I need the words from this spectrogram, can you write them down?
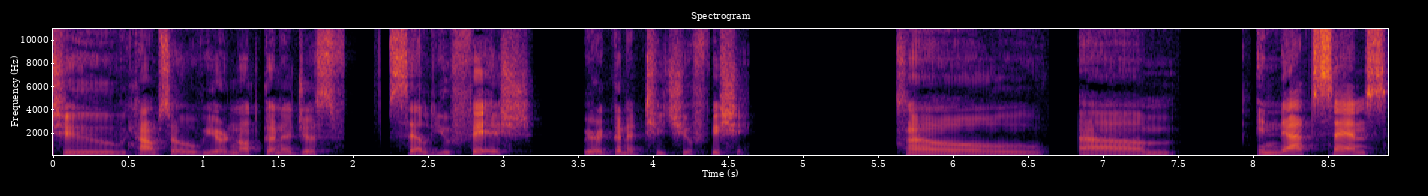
to come. So we are not going to just sell you fish, we are going to teach you fishing. So, um, in that sense,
